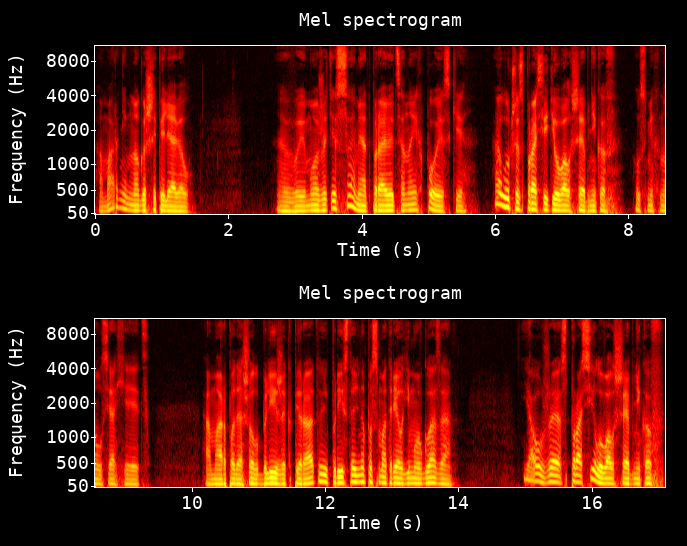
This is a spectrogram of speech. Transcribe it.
Амар немного шепелявил. «Вы можете сами отправиться на их поиски, а лучше спросить у волшебников», — усмехнулся Ахеец. Амар подошел ближе к пирату и пристально посмотрел ему в глаза — я уже спросил у волшебников.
